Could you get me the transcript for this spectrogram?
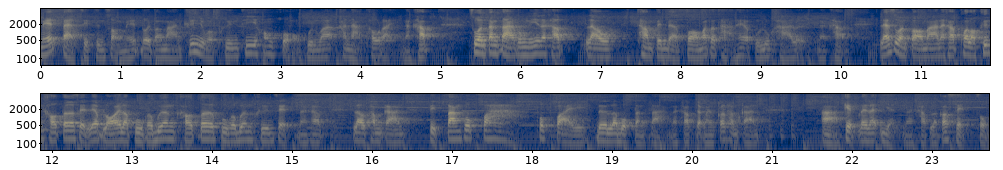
เมตร80ถึง2เมตร โดยประมาณขึ้นอยู่กับพื้นที่ห้องครัวของคุณว่าขนาดเท่าไหร่นะครับส่วนต่างๆตรงนี้นะครับเราทำเป็นแบบฟอร์มมาตรฐานให้กับคุณลูกค้าเลยนะครับ และส่วนต่อมานะครับพอเราขึ้นเคาน์เตอร์เสร็จเรียบร้อยเราปูกระเบื้องเคาน์เตอร์ปูกระเบื้องพื้นเสร็จนะครับ เราทำการติดตั้งพวกฝ้า พวกไฟเดินระบบต่างๆนะครับ จากนั้นก็ทำการเก็บรายละเอียดนะครับแล้วก็เสร็จส่ง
